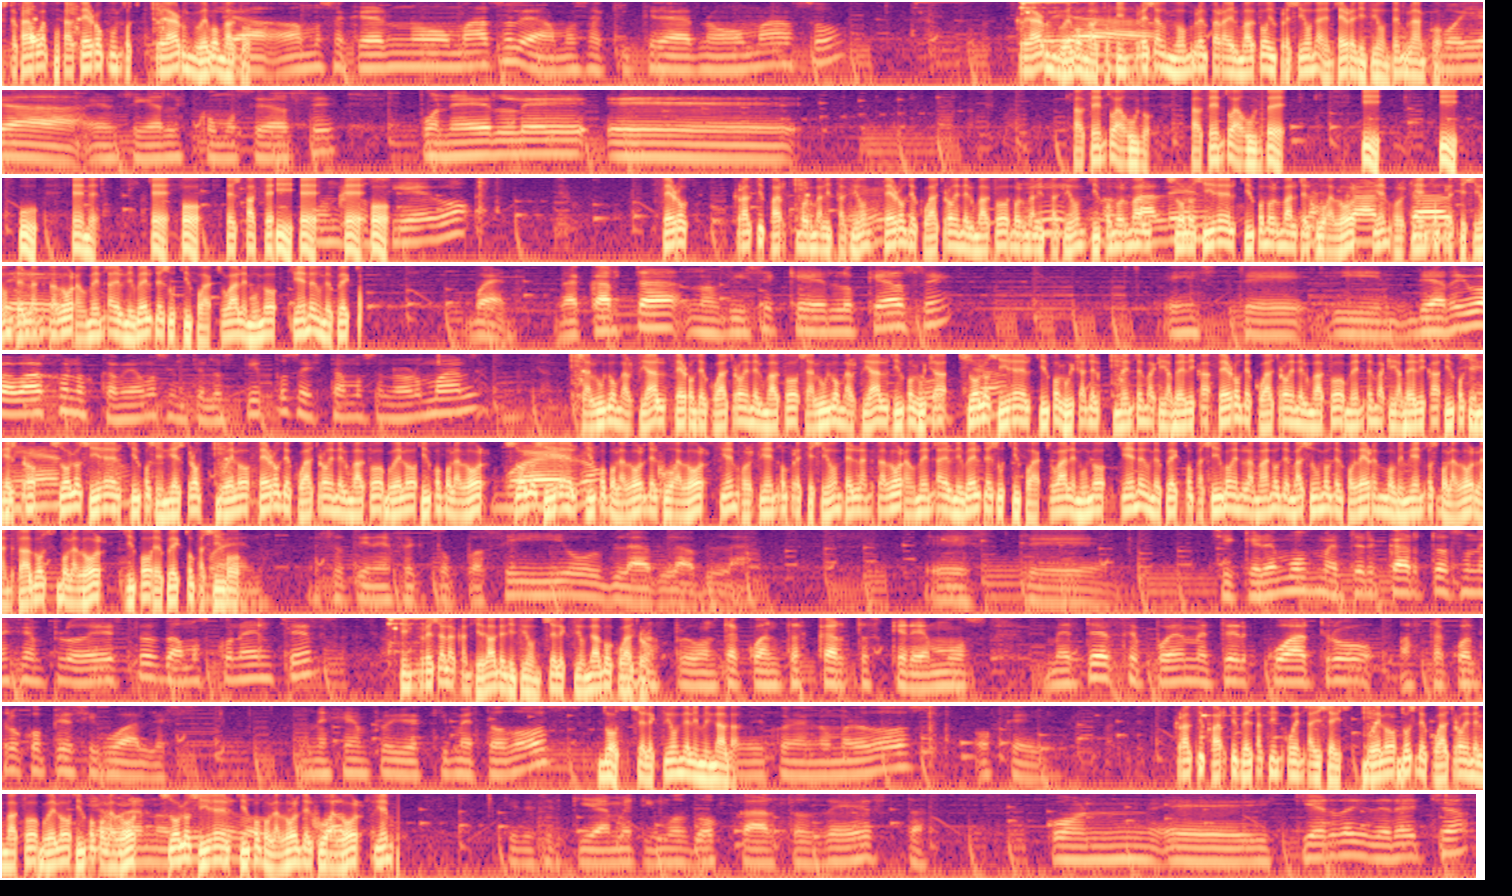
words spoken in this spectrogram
Vamos a crear un nuevo mazo, le damos aquí crear nuevo mazo. Crear nuevo a- mazo. Impresa un nombre para el mazo y presiona Enter edición en blanco. Voy a enseñarles cómo se hace. Ponerle eh, Agudo. Acento agudo. T. I. I. U. N. E. O. Espacio I. E. Punto O. ciego. 0. Classifier. Normalización. 0 de 4 en el mazo. Normalización. Tipo normal. Solo si el tipo normal del jugador. 100% cartas precisión del de- lanzador. Aumenta el nivel de su tipo actual en 1. Tiene un efecto. Bueno, la carta nos dice qué es lo que hace. Este, y de arriba abajo nos cambiamos entre los tipos. Ahí estamos en normal. Saludo marcial. 0 de 4 en el mazo. Saludo marcial. Tipo lucha. Solo si el tipo lucha. Mente maquiavélica. 0 de 4 en el mazo. Mente maquiavélica. Tipo siniestro. Solo si el tipo siniestro. Vuelo. 0 de 4 en el mazo. Vuelo. Tipo volador. Solo si el tipo volador del jugador. 100% precisión del lanzador. Aumenta el nivel de su tipo actual en 1. Tiene un efecto pasivo en la mano de más uno de poder en movimientos volador. Lanzados. Volador. Tipo de efecto pasivo. Bueno, eso tiene efecto pasivo bla bla bla. Este, si queremos meter cartas, un ejemplo de estas, damos con enter. Impresa la cantidad de edición. Seleccionado 4. Nos pregunta cuántas cartas queremos meter. Se pueden meter cuatro, hasta cuatro copias iguales. Un ejemplo, yo aquí meto dos. 2. Selección eliminada. Con el número 2. Ok. Beta 56. Vuelo 2 de 4 en el. Vuelo volador. Solo si dice el de volador del jugador. cuatro. 100. Quiere decir que ya metimos dos cartas de esta. Con eh, izquierda y derecha.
